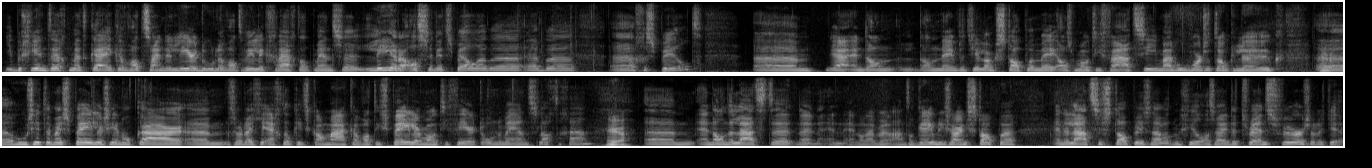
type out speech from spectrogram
je begint echt met kijken wat zijn de leerdoelen, wat wil ik graag dat mensen leren als ze dit spel hebben, hebben eh, gespeeld. Ehm, ja, en dan, dan neemt het je langs stappen mee als motivatie. Maar hoe wordt het ook leuk? Eh, Ja. Hoe zitten mijn spelers in elkaar? Ehm, zodat je echt ook iets kan maken wat die speler motiveert om ermee aan de slag te gaan. Ja. Ehm, en dan de laatste, nee, en, en dan hebben we een aantal game design stappen. En de laatste stap is, nou wat Michiel al zei, de transfer. Zodat je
